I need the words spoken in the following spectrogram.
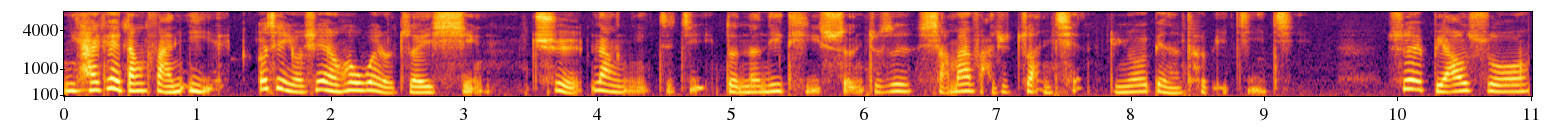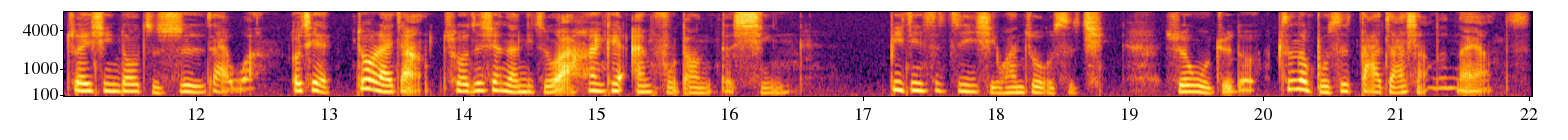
你还可以当翻译。而且有些人会为了追星。去让你自己的能力提升，就是想办法去赚钱，你就会变得特别积极。所以不要说追星都只是在玩，而且对我来讲，除了这些能力之外，还可以安抚到你的心，毕竟是自己喜欢做的事情。所以我觉得真的不是大家想的那样子。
